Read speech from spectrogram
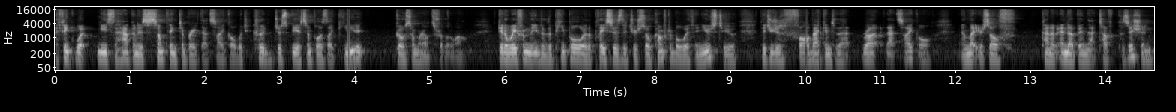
I think what needs to happen is something to break that cycle, which could just be as simple as like you need to go somewhere else for a little while, get away from the, either the people or the places that you're so comfortable with and used to that you just fall back into that rut, that cycle, and let yourself kind of end up in that tough position.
